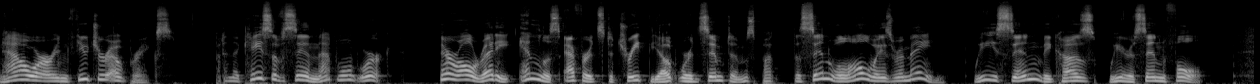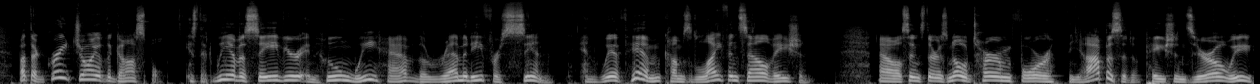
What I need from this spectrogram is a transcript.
now or in future outbreaks. But in the case of sin, that won't work. There are already endless efforts to treat the outward symptoms, but the sin will always remain. We sin because we are sinful. But the great joy of the gospel is that we have a Savior in whom we have the remedy for sin, and with him comes life and salvation. Now, since there is no term for the opposite of patient zero, we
